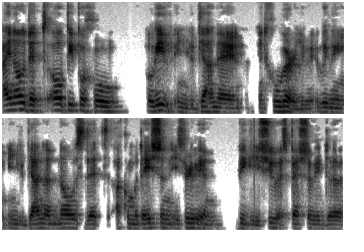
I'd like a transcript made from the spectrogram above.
I know that all people who live in Ljubljana and who were living in Ljubljana knows that accommodation is really a big issue, especially the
